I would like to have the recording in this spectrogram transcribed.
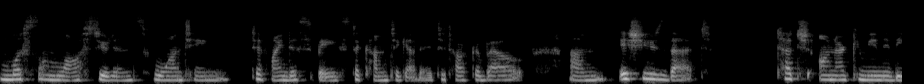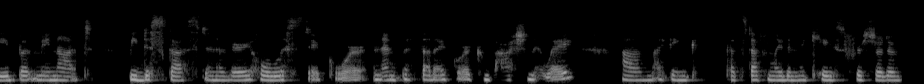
Muslim law students wanting to find a space to come together to talk about um, issues that touch on our community but may not be discussed in a very holistic or an empathetic or compassionate way. Um, I think that's definitely been the case for sort of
